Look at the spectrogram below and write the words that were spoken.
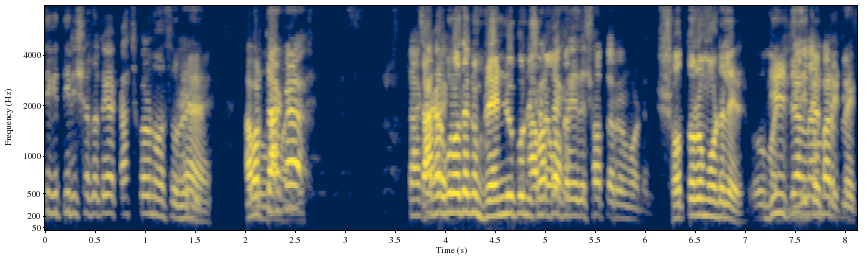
থেকে তিরিশ হাজার টাকা কাজ করানো আছে হ্যাঁ আবার Oh টাকা God. চাকাগুলো দেখেন ব্র্যান্ড নিউ আবার দেখেন এই যে সতেরো মডেল সতেরো মডেলের ডিজিটাল নাম্বার প্লেট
